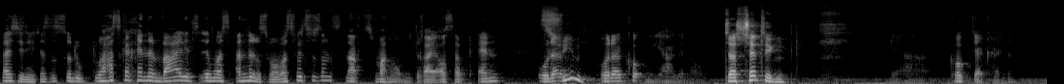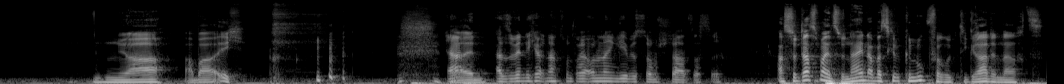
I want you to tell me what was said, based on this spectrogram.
weiß ich nicht, das ist so, du, du hast gar keine Wahl, jetzt irgendwas anderes zu machen. Was willst du sonst nachts machen um drei, außer pennen? Oder, Streamen. oder gucken? Ja, genau. Just chatting. Ja, guckt ja keiner. Ja, aber ich. Ja, Nein. also wenn ich heute Nacht um drei online gehe, bist du am Start, sagst du. Achso, das meinst du? Nein, aber es gibt genug Verrückte, gerade nachts.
